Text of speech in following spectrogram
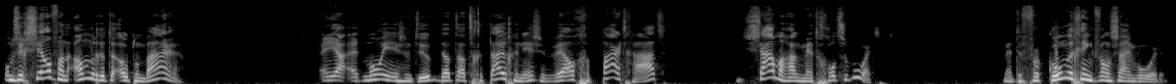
Om zichzelf aan anderen te openbaren. En ja, het mooie is natuurlijk dat dat getuigenis wel gepaard gaat in samenhang met Gods woord. Met de verkondiging van zijn woorden.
